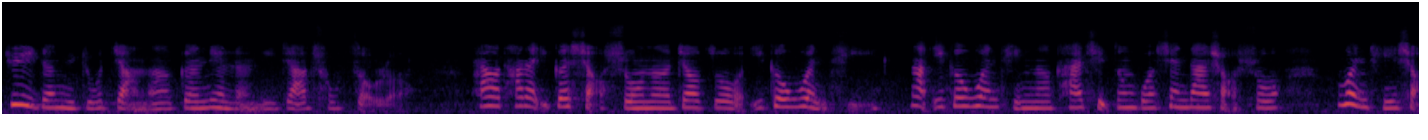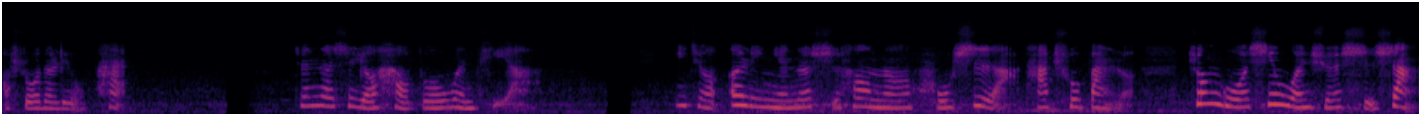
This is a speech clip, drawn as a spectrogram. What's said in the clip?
剧里的女主角呢，跟恋人离家出走了。还有他的一个小说呢，叫做《一个问题》。那一个问题呢，开启中国现代小说问题小说的流派。真的是有好多问题啊！一九二零年的时候呢，胡适啊，他出版了中国新文学史上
